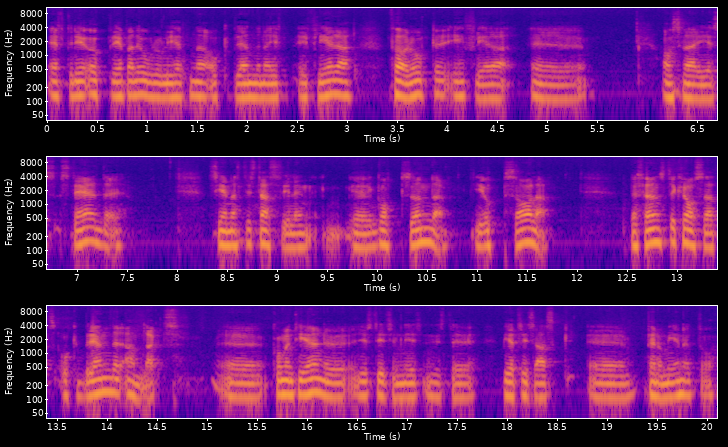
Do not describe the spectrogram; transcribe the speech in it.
Efter de upprepade oroligheterna och bränderna i, i flera förorter i flera eh, av Sveriges städer. Senast i stadsdelen eh, Gottsunda i Uppsala. Där fönster krossats och bränder anlagts. Eh, kommenterar nu justitieminister Beatrice Ask eh, fenomenet och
